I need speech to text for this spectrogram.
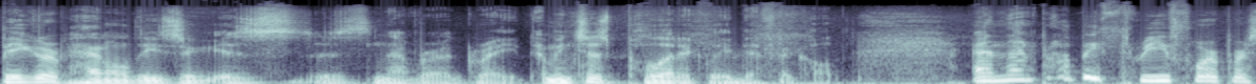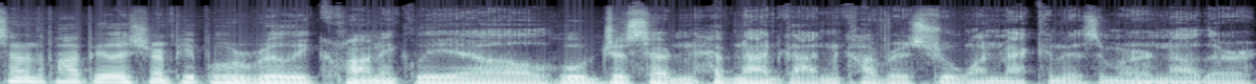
Bigger penalties is is never a great. I mean, just politically difficult. And then probably three, four percent of the population are people who are really chronically ill, who just have not gotten coverage through one mechanism or another,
